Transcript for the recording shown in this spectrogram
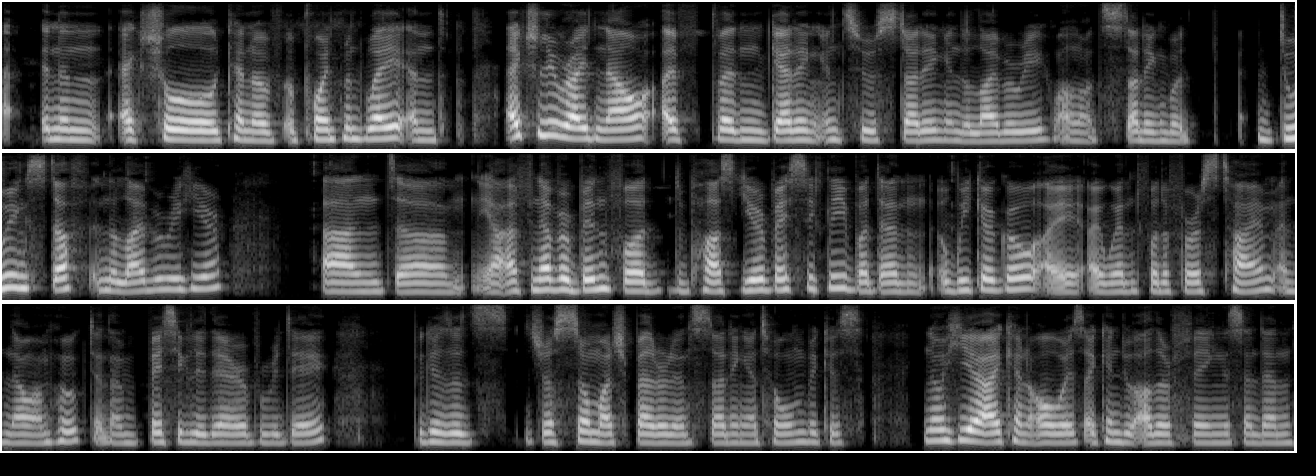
uh, in an actual kind of appointment way. And actually, right now, I've been getting into studying in the library. Well, not studying, but doing stuff in the library here. And um, yeah, I've never been for the past year basically, but then a week ago, I, I went for the first time, and now I'm hooked, and I'm basically there every day because it's just so much better than studying at home. Because you know, here I can always I can do other things, and then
